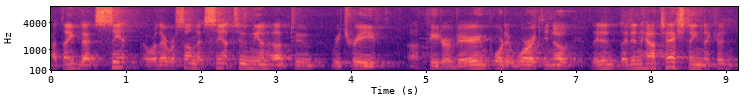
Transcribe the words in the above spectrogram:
I think that sent, or there were some that sent two men up to retrieve uh, Peter. A very important work. You know, they didn't, they didn't have texting. They couldn't,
